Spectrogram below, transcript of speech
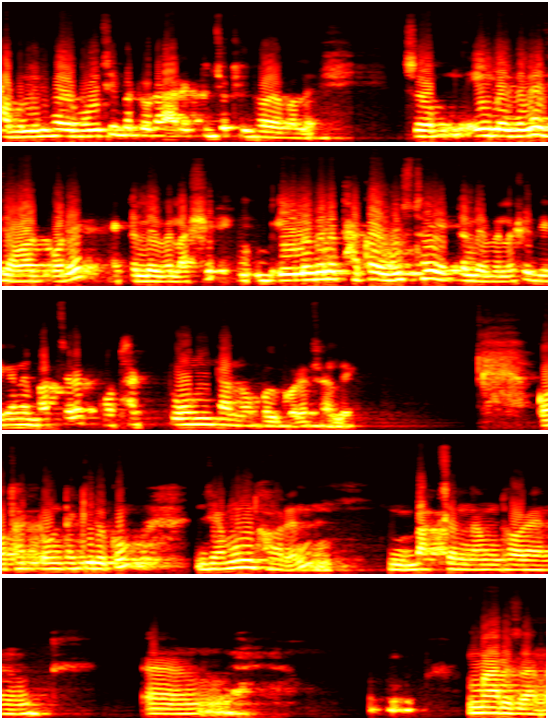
সাবলীল ভাবে বলছি বাট ওরা আর একটু জটিল ভাবে বলে। সো এই লেভেলে যাওয়ার পরে একটা লেভেল আসে। এই লেভেলে থাকা অবস্থায় একটা লেভেল আসে, যেখানে বাচ্চারা কথার টোনটা নকল করে ফেলে। কথার টোনটা কীরকম? যেমন ধরেন, বাচ্চার নাম ধরেন মারজান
